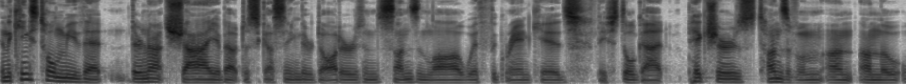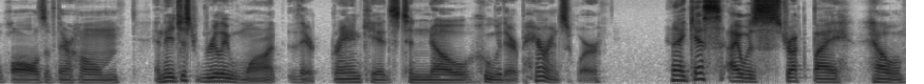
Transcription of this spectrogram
And the Kings told me that they're not shy about discussing their daughters and sons in law with the grandkids. They've still got pictures, tons of them, on, on the walls of their home. And they just really want their grandkids to know who their parents were. And I guess I was struck by how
